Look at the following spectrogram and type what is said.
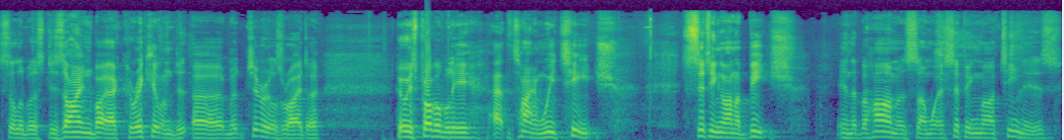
syllabus designed by a curriculum uh, materials writer who is probably, at the time we teach, sitting on a beach in the Bahamas somewhere sipping martinis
